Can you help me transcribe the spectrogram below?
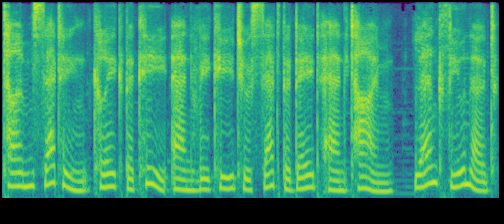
Time Setting Click the key and V key to set the date and time. Length Unit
